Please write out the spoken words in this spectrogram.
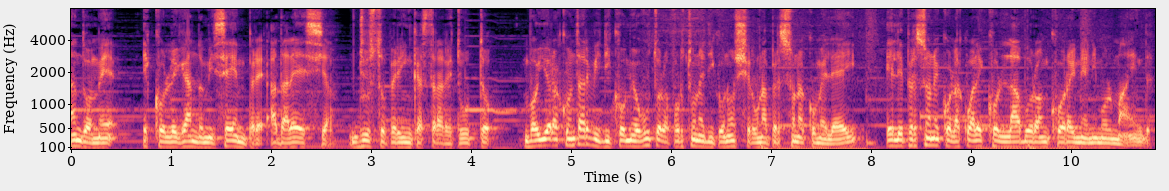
Tornando a me e collegandomi sempre ad Alessia, giusto per incastrare tutto, Voglio raccontarvi di come ho avuto la fortuna di conoscere una persona come lei e le persone con la quale collaboro ancora in Animal Mind.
